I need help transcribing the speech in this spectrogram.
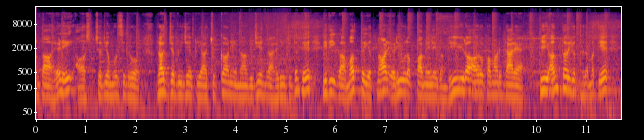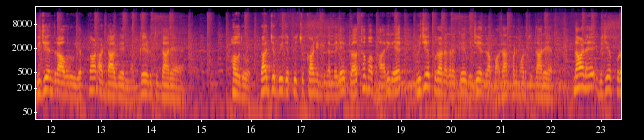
ಅಂತ ಹೇಳಿ ಆಶ್ಚರ್ಯ ಮೂಡಿಸಿದರು. ರಾಜ್ಯ ಬಿಜೆಪಿಯ ಚುಕ್ಕಾಣಿಯನ್ನು ವಿಜೇಂದ್ರ ಹಿಡಿಯುತ್ತಿದ್ದಂತೆ ಇದೀಗ ಮತ್ತೆ ಯತ್ನಾಳ್ ಯಡಿಯೂರಪ್ಪ ಮೇಲೆ ಗಂಭೀರ ಆರೋಪ ಮಾಡಿದ್ದಾರೆ. ಈ ಅಂತರ್ಯುದ್ಧದ ಮಧ್ಯೆ ವಿಜೇಂದ್ರ ಅವರು ಯತ್ನಾಳ್ ಅಡ್ಡಾಗೆ ಲಗ್ಗೆ ಇಡುತ್ತಿದ್ದಾರೆ. ಹೌದು, ರಾಜ್ಯ ಬಿಜೆಪಿ ಚುಕ್ಕಾಣಿ ಹಿಡಿದ ಮೇಲೆ ಪ್ರಥಮ ಬಾರಿಗೆ ವಿಜಯಪುರ ನಗರಕ್ಕೆ ವಿಜೇಂದ್ರ ಪಾದಾರ್ಪಣೆ ಮಾಡುತ್ತಿದ್ದಾರೆ. ನಾಳೆ ವಿಜಯಪುರ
